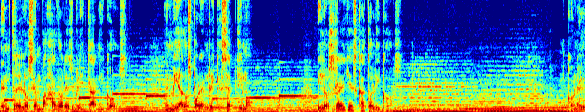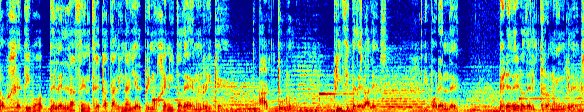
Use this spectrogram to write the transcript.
entre los embajadores británicos enviados por Enrique VII y los reyes católicos, con el objetivo del enlace entre Catalina y el primogénito de Enrique, Arturo, príncipe de Gales, y por ende, heredero del trono inglés.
